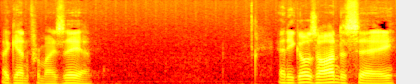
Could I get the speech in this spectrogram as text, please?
again from Isaiah. And he goes on to say,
